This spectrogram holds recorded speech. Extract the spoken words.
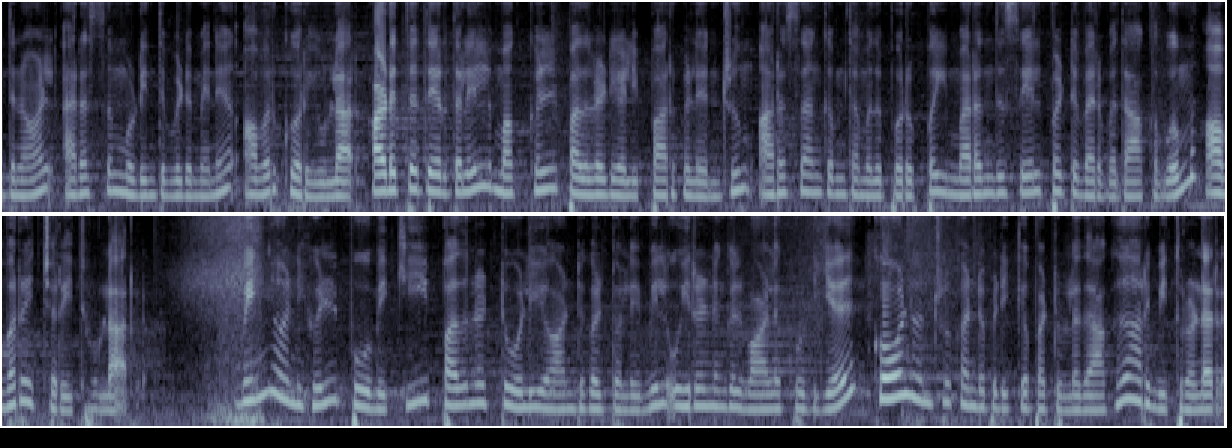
இதனால் அரசு முடிந்துவிடும் என அவர் கூறியுள்ளார். அடுத்த தேர்தலில் மக்கள் பதிலடி அளிப்பார்கள் என்றும் அரசாங்கம் தமது பொறுப்பை மறந்து செயல்பட்டு வருவதாகவும் அவர் எச்சரித்துள்ளார். விஞ்ஞானிகள் பூமிக்கு பதினெட்டு ஒளி ஆண்டுகள் தொலைவில் உயிரினங்கள் வாழக்கூடிய கோள் ஒன்று கண்டுபிடிக்கப்பட்டுள்ளதாக அறிவித்துள்ளனர்.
